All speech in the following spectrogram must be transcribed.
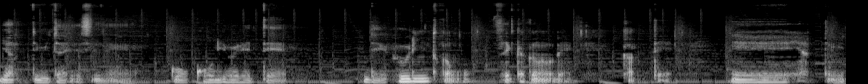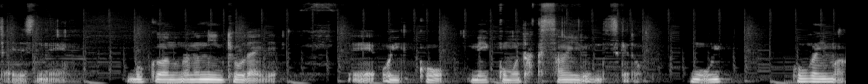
やってみたいですね。こう氷を入れて、で、風鈴とかもせっかくなので買って、えー、やってみたいですね。僕はあの7人兄弟で、えー、甥っ子、姪っ子もたくさんいるんですけど、もう甥っ子が今、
